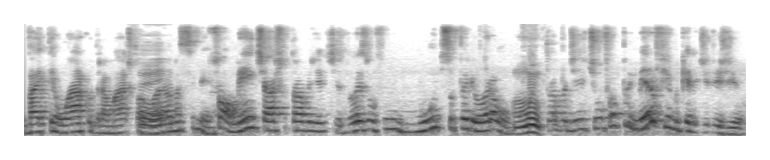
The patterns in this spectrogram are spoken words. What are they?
vai ter um arco dramático sim. agora é o Nascimento. Pessoalmente, acho o Tropa de Elite 2 um filme muito superior ao 1. Muito. O Tropa de Elite 1 foi o primeiro filme que ele dirigiu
